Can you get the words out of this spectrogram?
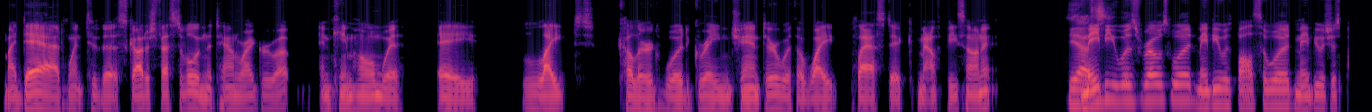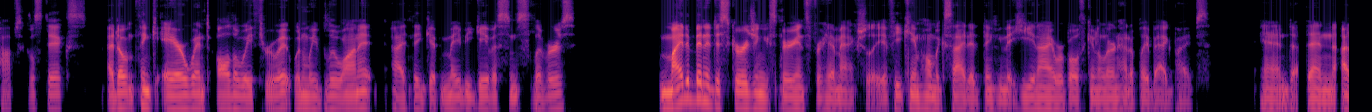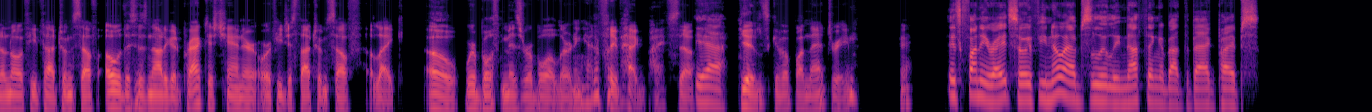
My dad went to the Scottish festival in the town where I grew up and came home with a light colored wood grain chanter with a white plastic mouthpiece on it. Yes. Maybe it was rosewood, maybe it was balsa wood, maybe it was just popsicle sticks. I don't think air went all the way through it when we blew on it. I think it maybe gave us some slivers. Might have been a discouraging experience for him, actually, if he came home excited thinking that he and I were both going to learn how to play bagpipes. And uh, then I don't know if he thought to himself, oh, this is not a good practice chanter, or if he just thought to himself, like, oh, we're both miserable at learning how to play bagpipes. So Yeah. yeah, let's give up on that dream. It's funny, right? So if you know absolutely nothing about the bagpipes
